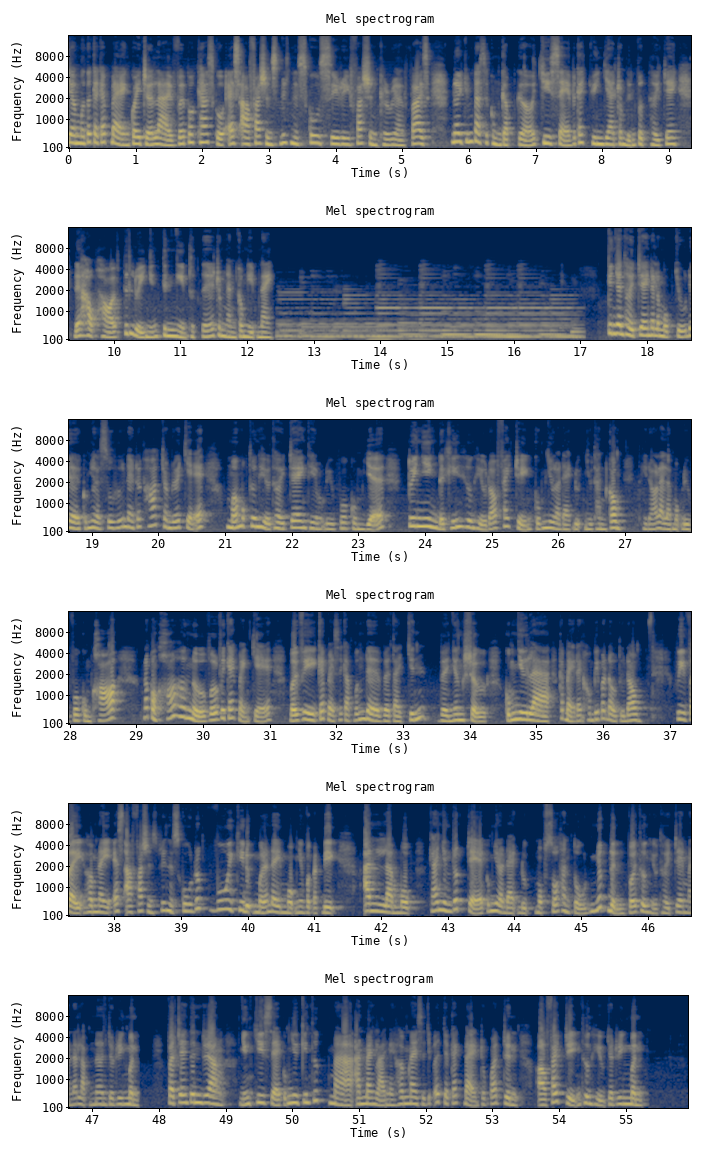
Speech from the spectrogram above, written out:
Chào mừng tất cả các bạn quay trở lại với podcast của SR Fashion Business School Series Fashion Career Advice, nơi chúng ta sẽ cùng gặp gỡ, chia sẻ với các chuyên gia trong lĩnh vực thời trang để học hỏi, tích lũy những kinh nghiệm thực tế trong ngành công nghiệp này. Kinh doanh thời trang đây là một chủ đề cũng như là xu hướng đang rất hot trong giới trẻ. Mở một thương hiệu thời trang thì là một điều vô cùng dễ. Tuy nhiên để khiến thương hiệu đó phát triển cũng như là đạt được nhiều thành công thì đó lại là một điều vô cùng khó. Nó còn khó hơn nữa với với các bạn trẻ bởi vì các bạn sẽ gặp vấn đề về tài chính, về nhân sự cũng như là các bạn đang không biết bắt đầu từ đâu. Vì vậy, hôm nay SR Fashion Business School rất vui khi được mời đến đây một nhân vật đặc biệt. Anh là một cá nhân rất trẻ cũng như là đạt được một số thành tựu nhất định với thương hiệu thời trang mà anh đã lập nên cho riêng mình. Và Trang tin rằng những chia sẻ cũng như kiến thức mà anh mang lại ngày hôm nay sẽ giúp ích cho các bạn trong quá trình uh, phát triển thương hiệu cho riêng mình.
